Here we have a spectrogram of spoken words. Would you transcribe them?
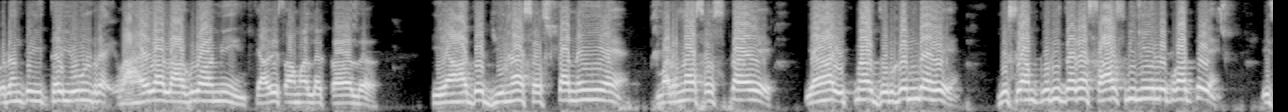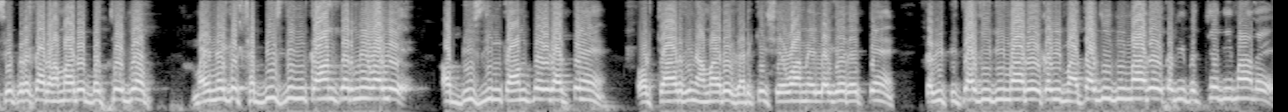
परंतु इथं येऊन राहायला लागलो आम्ही. त्यावेळेस आम्हाला कळलं की हा तो जिना सस्ता नाही आहे मरणा सस्ता आहे या इतना दुर्गंध आहे. जिसे हम पूरी तरह सांस भी नहीं ले पाते इसी प्रकार हमारे बच्चे जब महीने के 26 दिन काम करने वाले, अब 20 दिन काम पे जाते हैं और चार दिन हमारे घर की सेवा में लगे रहते हैं। कभी पिताजी बीमार है, कभी माताजी बीमार है, कभी बच्चे बीमार है।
